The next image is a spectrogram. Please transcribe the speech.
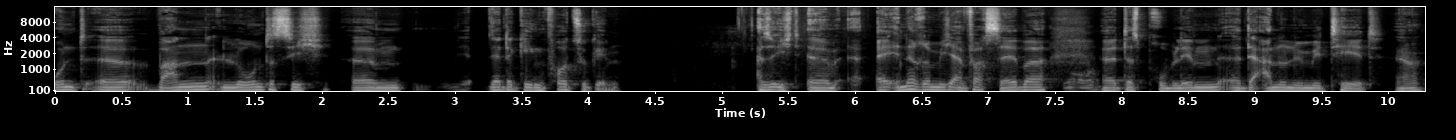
und äh, wann lohnt es sich, ähm, ja, dagegen vorzugehen? Also ich äh, erinnere mich einfach selber ja. äh, das Problem äh, der Anonymität. Ja? ja?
